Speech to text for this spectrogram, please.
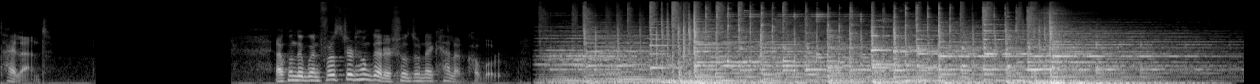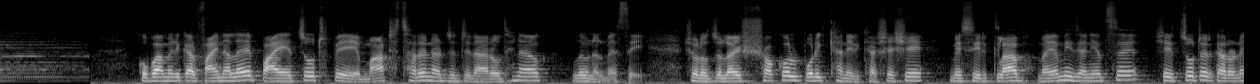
থাইল্যান্ড। এখন দেখবেন ফার্স্ট এড হোম কেয়ারের সৌজন্যে খেলার খবর। কোপা আমেরিকার ফাইনালে পায়ে চোট পেয়ে মাঠ ছাড়েন আর্জেন্টিনার অধিনায়ক লিওনেল মেসি। ষোলো জুলাই সকল পরীক্ষা নিরীক্ষা শেষে মেসির ক্লাব মায়ামি জানিয়েছে, সেই চোটের কারণে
